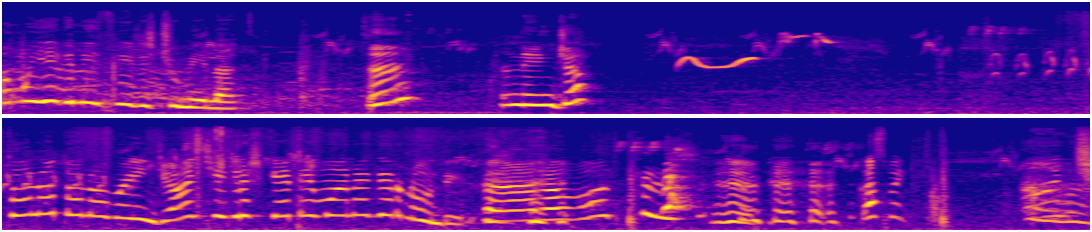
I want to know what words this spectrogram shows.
እሙዬ ግን የት ነው የሄደችው ሜላት? እኔ እንጃ። ቶሎ ቶሎ በይ እንጂ አንቺ እግርሽ ቄጤማ ነገር ነው እንዴ? ኧረ እባክሽ። ቀስ በይ አንቺ።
